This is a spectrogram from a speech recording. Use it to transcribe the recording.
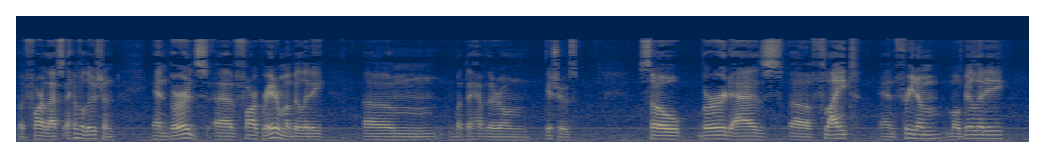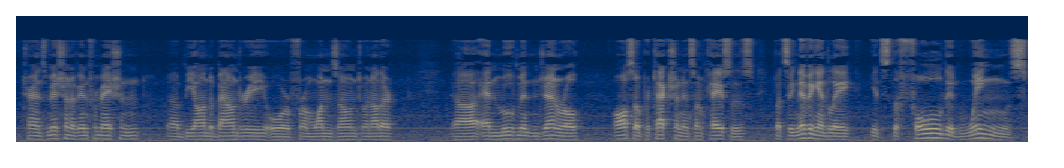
but far less evolution, and birds have far greater mobility, um, but they have their own issues. So, bird as uh, flight and freedom, mobility, transmission of information uh, beyond a boundary or from one zone to another, uh, and movement in general, also protection in some cases, but significantly, it's the folded wings,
